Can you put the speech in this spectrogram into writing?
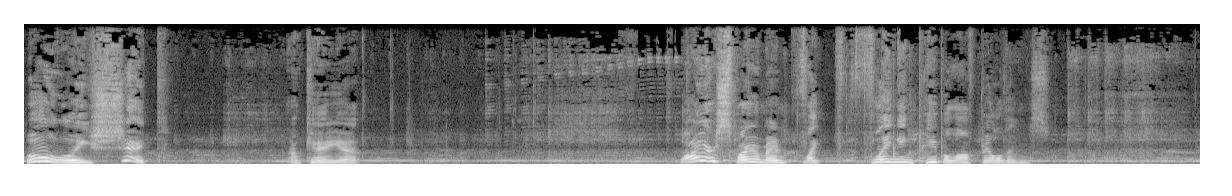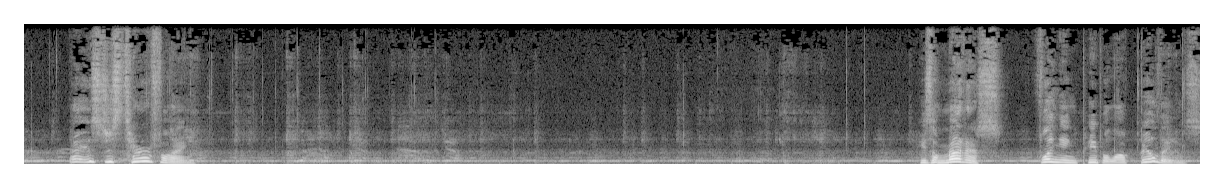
Holy shit! Okay, yeah. Why are Spider-Man, like, flinging people off buildings? That is just terrifying. He's a menace, flinging people off buildings.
